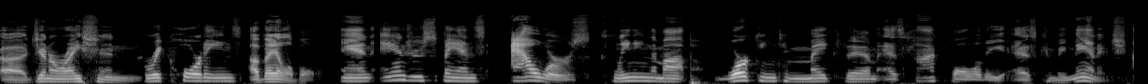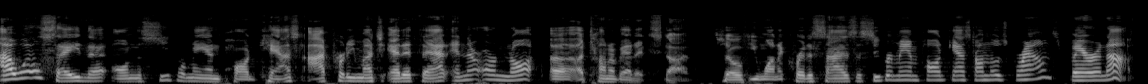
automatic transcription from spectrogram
uh, generation recordings available. And Andrew spends hours cleaning them up, working to make them as high quality as can be managed. I will say that on the Superman podcast, I pretty much edit that, and there are not uh, a ton of edits done. So if you want to criticize the Superman podcast on those grounds, fair enough.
